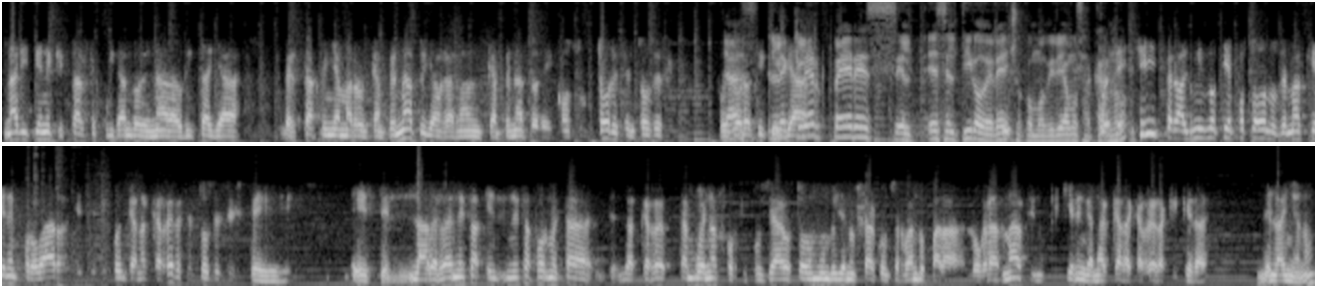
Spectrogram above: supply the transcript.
nadie tiene que estarse cuidando de nada. Ahorita ya Verstappen ya amarró el campeonato ya ganado el campeonato de constructores entonces pues Leclerc Pérez es el tiro derecho, como diríamos acá, pues, ¿no? Sí, pero al mismo tiempo todos los demás quieren probar este, que pueden ganar carreras, entonces este este la verdad en esa en esa forma está las carreras están buenas porque pues ya todo el mundo ya no está conservando para lograr nada, sino que quieren ganar cada carrera que queda del año, ¿no?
